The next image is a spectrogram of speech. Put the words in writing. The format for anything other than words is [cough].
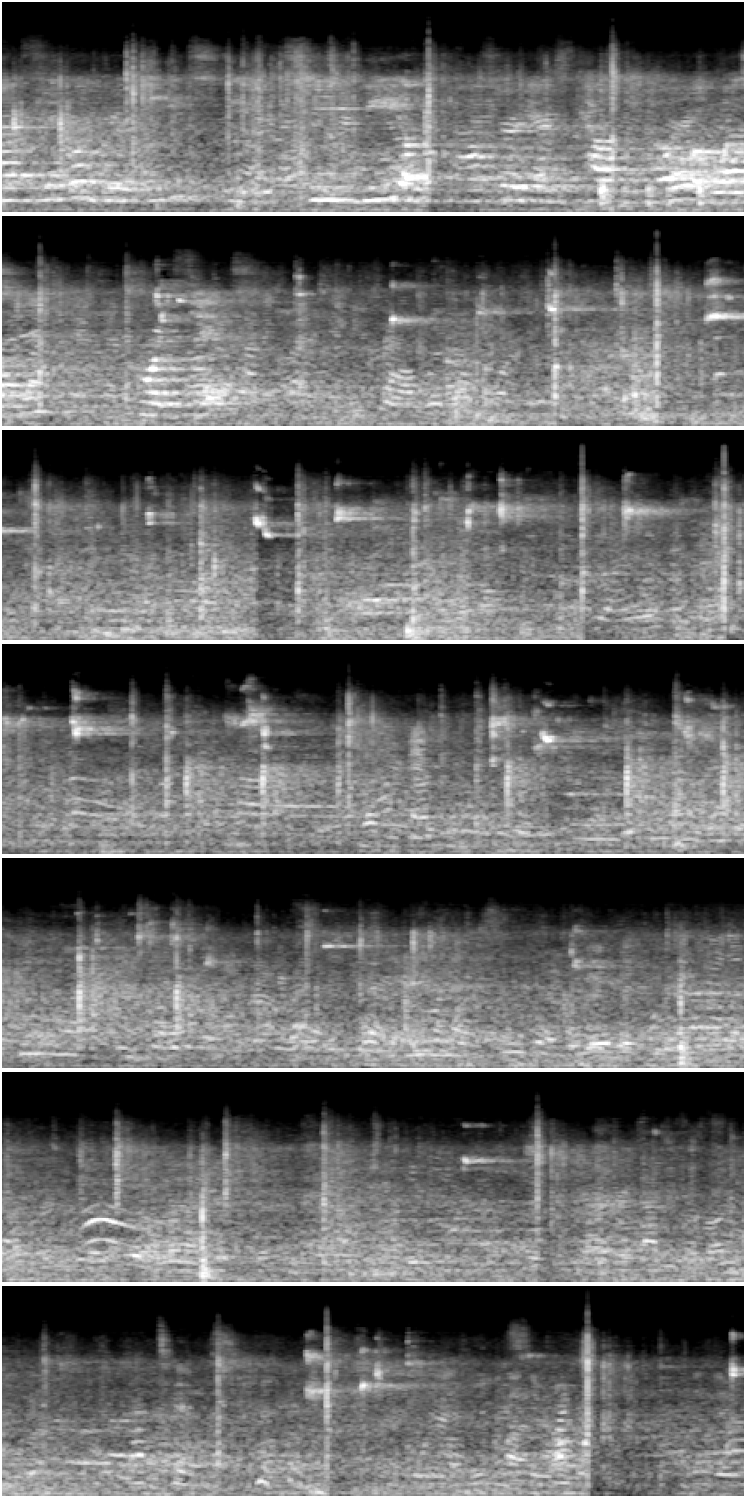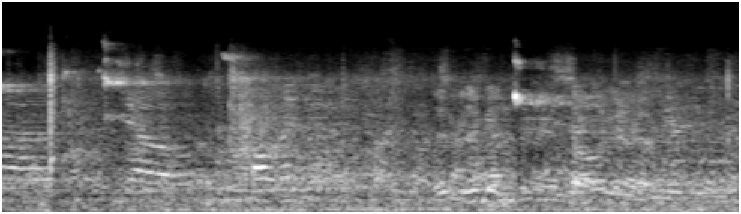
Francisco Breeze, the CV of the Master against Calvin Ho of Western, 46. That's him.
